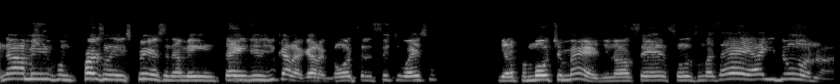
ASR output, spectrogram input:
no, I mean, from personally experiencing, I mean, thing is, you kind of got to go into the situation. You got to promote your marriage. You know what I'm saying? As soon as somebody say, "Hey, how you doing?" Uh,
